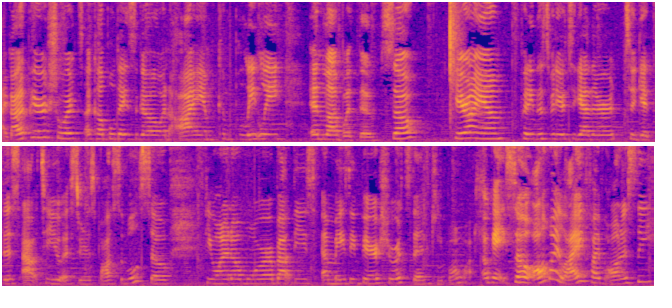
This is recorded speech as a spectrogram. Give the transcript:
I got a pair of shorts a couple days ago and I am completely in love with them. So here I am putting this video together to get this out to you as soon as possible. So if you want to know more about these amazing pair of shorts, then keep on watching. Okay, so all my life, I've honestly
